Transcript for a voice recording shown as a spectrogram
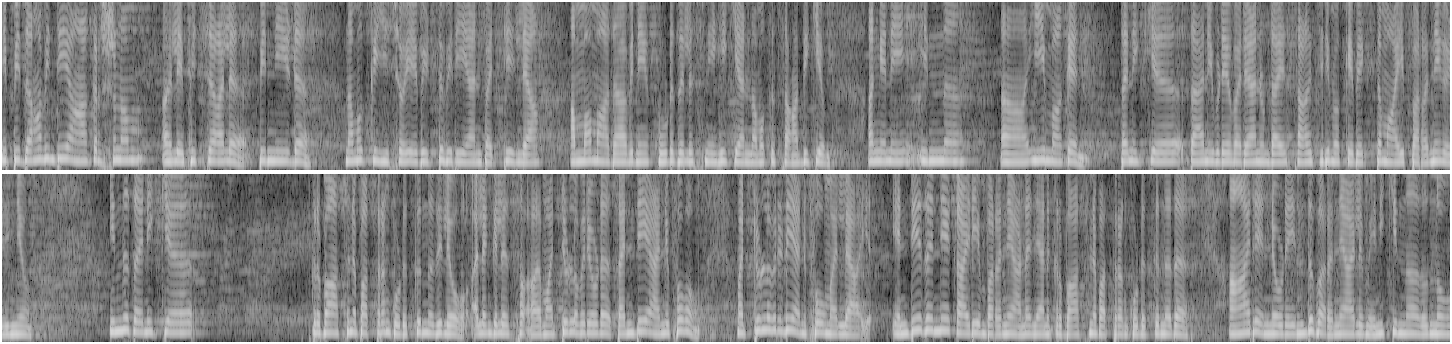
ഈ പിതാവിന്റെ ആകർഷണം ലഭിച്ചാൽ പിന്നീട് നമുക്ക് ഈശോയെ വിട്ടുപിരിയാൻ പറ്റില്ല. അമ്മ മാതാവിനെ കൂടുതൽ സ്നേഹിക്കാൻ നമുക്ക് സാധിക്കും. അങ്ങനെ ഇന്ന് ഈ മകൻ തനിക്ക് താനിവിടെ വരാനുണ്ടായ സാഹചര്യമൊക്കെ വ്യക്തമായി പറഞ്ഞു കഴിഞ്ഞു. ഇന്ന് തനിക്ക് കൃപാസന പത്രം കൊടുക്കുന്നതിലോ അല്ലെങ്കിൽ മറ്റുള്ളവരോട് തന്റെ അനുഭവം മറ്റുള്ളവരുടെ അനുഭവമല്ല എന്റെ തന്നെ കാര്യം പറഞ്ഞാണ് ഞാൻ കൃപാസന പത്രം കൊടുക്കുന്നത്. ആരെന്നോട് എന്ത് പറഞ്ഞാലും എനിക്കിന്ന് അതൊന്നും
